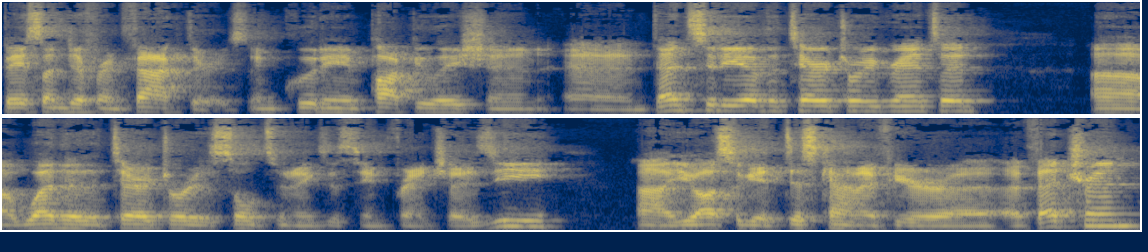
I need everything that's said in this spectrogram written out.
based on different factors including population and density of the territory granted uh, whether the territory is sold to an existing franchisee. Uh, you also get discount if you're a, a, veteran,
